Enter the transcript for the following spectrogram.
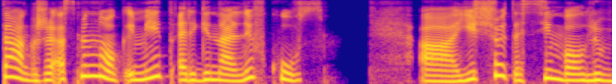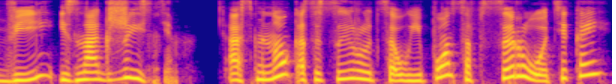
Также осьминог имеет оригинальный вкус. А, еще это символ любви и знак жизни. Осьминог ассоциируется у японцев с эротикой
